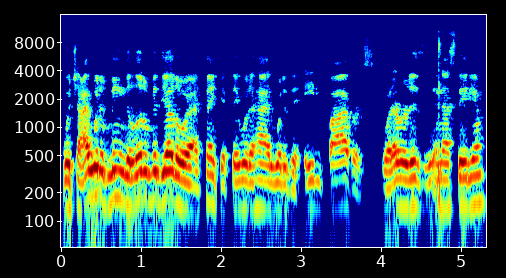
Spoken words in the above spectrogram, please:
which I would have leaned a little bit the other way, I think, if they would have had, what is it, 85 or whatever it is in that stadium,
